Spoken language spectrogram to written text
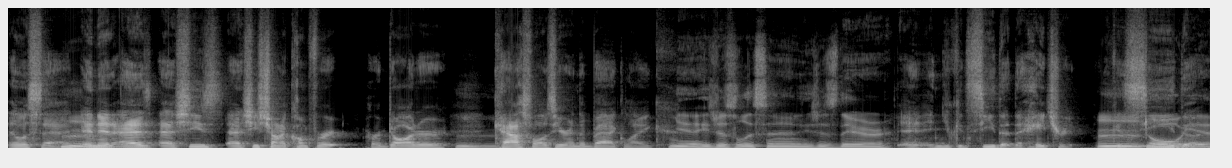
it was sad. Hmm. And then as as she's as she's trying to comfort her daughter, Hmm. Casval is here in the back, like Yeah. He's just listening. He's just there. and, and you can see the the hatred. You can Mm, see oh, the, yeah.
